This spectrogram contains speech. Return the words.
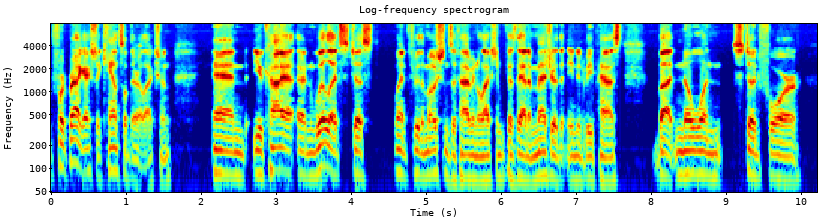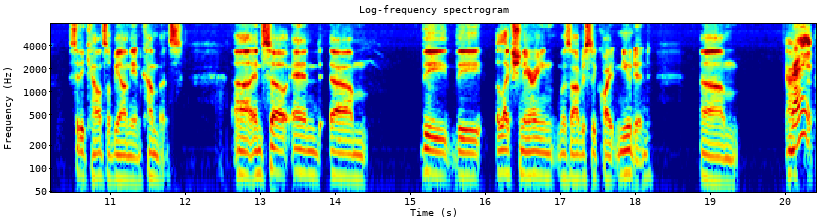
Fort Bragg actually canceled their election, and Ukiah and Willits just went through the motions of having an election because they had a measure that needed to be passed, but no one stood for city council beyond the incumbents. Uh, and so, and um, the the electioneering was obviously quite muted. Um, right,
